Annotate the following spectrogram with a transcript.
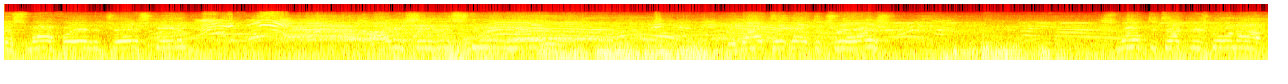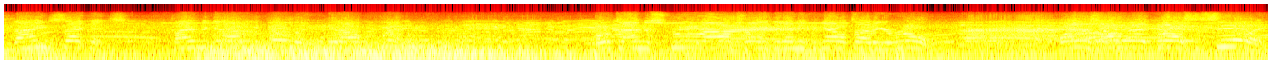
A small fire in the trash can. Obviously, this student here did not take out the trash. Smoke detector's going off. Nine seconds. Time to get out of the building. Get out quick. No time to screw around trying to get anything else out of your room. Fire's all the way across the ceiling.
